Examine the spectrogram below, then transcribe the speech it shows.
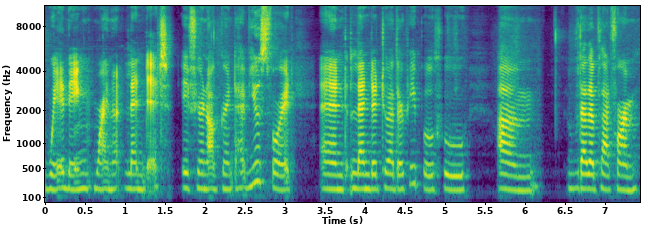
waiting why not lend it if you're not going to have use for it and lend it to other people who um, that the platform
